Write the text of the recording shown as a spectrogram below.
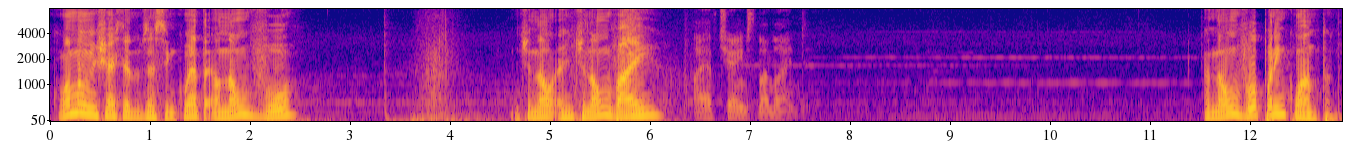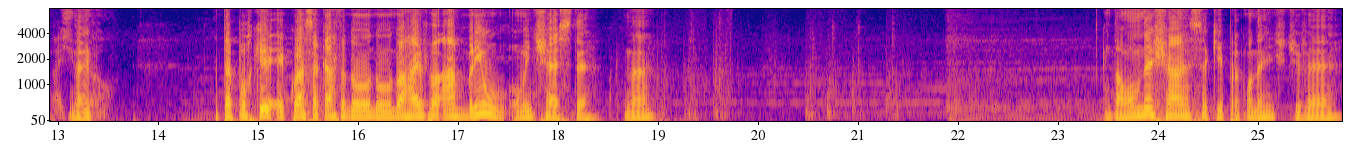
como o Winchester é 250, eu não vou. A gente não, a gente não vai. I have changed my mind. Eu não vou por enquanto. Né? Até porque com essa carta do, do, do abriu o Winchester, né? Então vamos deixar esse aqui pra quando a gente tiver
